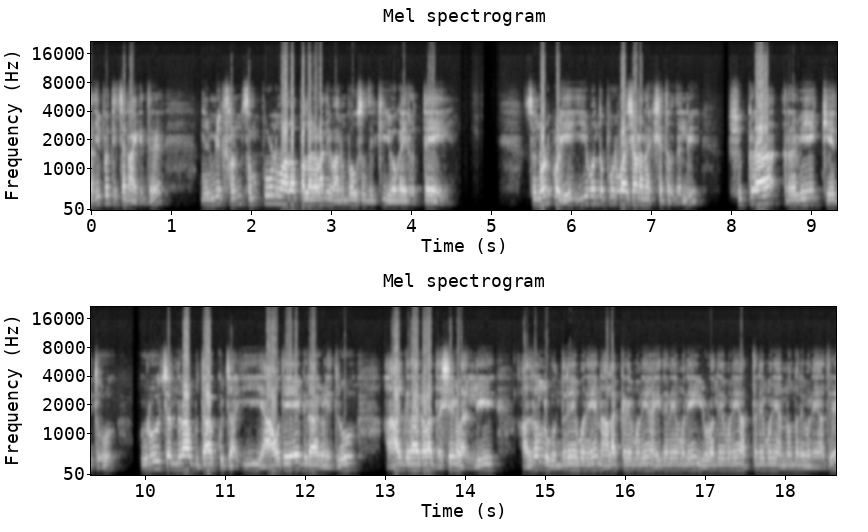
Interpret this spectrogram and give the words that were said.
ಅಧಿಪತಿ ಚೆನ್ನಾಗಿದ್ರೆ ನಿಮಗೆ ಸಂಪೂರ್ಣವಾದ ಫಲಗಳನ್ನು ನೀವು ಅನುಭವಿಸೋದಕ್ಕೆ ಯೋಗ ಇರುತ್ತೆ. ಸೊ ನೋಡ್ಕೊಳ್ಳಿ, ಈ ಒಂದು ಪೂರ್ವಾಷಾಢ ನಕ್ಷತ್ರದಲ್ಲಿ ಶುಕ್ರ, ರವಿ, ಕೇತು, ಗುರು, ಚಂದ್ರ, ಬುಧ, ಕುಜ ಈ ಯಾವುದೇ ಗ್ರಹಗಳಿದ್ರು ಆ ಗ್ರಹಗಳ ದಶೆಗಳಲ್ಲಿ ಅದರಲ್ಲೂ ಒಂದನೇ ಮನೆ, ನಾಲ್ಕನೇ ಮನೆ, ಐದನೇ ಮನೆ, ಏಳನೇ ಮನೆ, ಹತ್ತನೇ ಮನೆ, ಹನ್ನೊಂದನೇ ಮನೆ ಆದ್ರೆ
